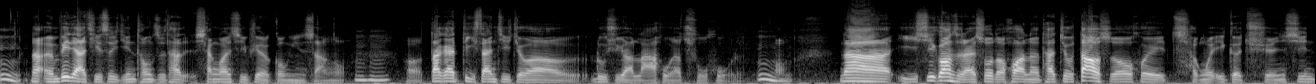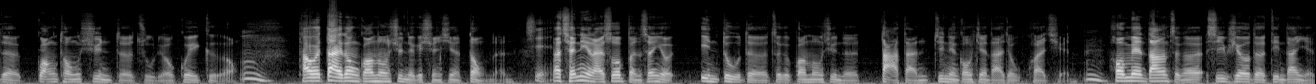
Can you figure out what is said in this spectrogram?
嗯，那 NVIDIA 其实已经通知它的相关 CPU 的供应商哦，嗯哼，哦，大概第三季就要陆续要拉货要出货了，嗯，哦，那以矽光子来说的话呢，它就到时候会成为一个全新的光通讯的主流规格哦，嗯，它会带动光通讯的一个全新的动能，是。那前年来说本身有印度的这个光通讯的大单，今年贡献大概就五块钱。嗯，后面当整个 CPU 的订单也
